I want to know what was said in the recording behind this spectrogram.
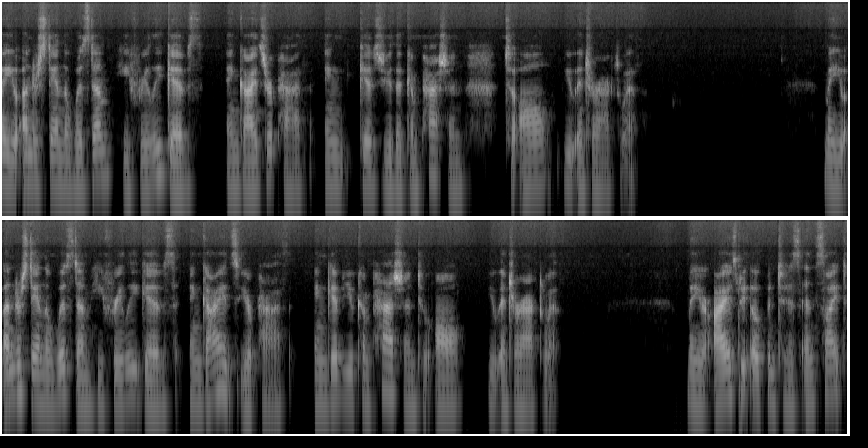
May you understand the wisdom he freely gives and guides your path and gives you the compassion to all you interact with. May you understand the wisdom he freely gives and guides your path and give you compassion to all you interact with. May your eyes be open to his insight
